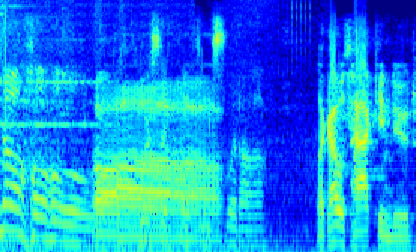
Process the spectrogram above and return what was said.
No. of course I fucking slid off. Like I was hacking, dude.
